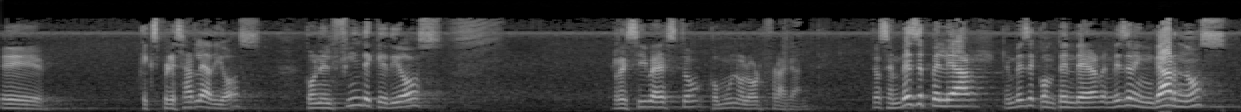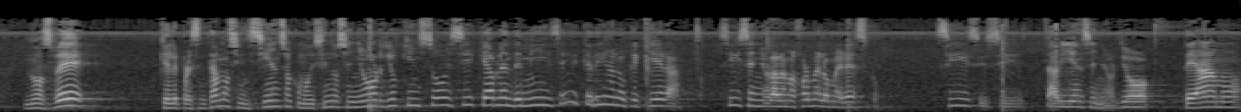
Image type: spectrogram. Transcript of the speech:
eh, expresarle a Dios con el fin de que Dios reciba esto como un olor fragante. Entonces, en vez de pelear, en vez de contender, en vez de vengarnos, nos ve que le presentamos incienso como diciendo, Señor, ¿yo quién soy? Sí, que hablen de mí, sí, que digan lo que quiera. Sí, Señor, a lo mejor me lo merezco. Sí, sí, sí, está bien, Señor, yo te amo,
